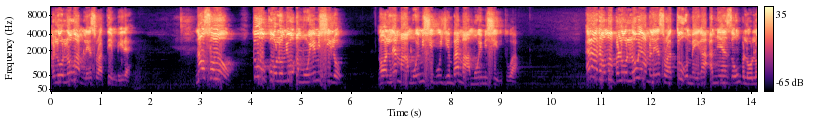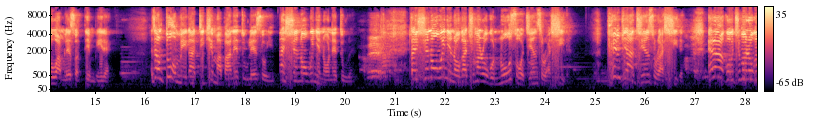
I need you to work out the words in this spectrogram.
ဘယ်လိုလုပ်ရမလဲဆိုတာသင်ပေးတယ် နောက်ဆုံးသူ့အကိုလိုမျိုးအမွေးမရှိလို့တော့လက်မှာအမွေးမရှိဘူးရင်ဘတ်မှာအမွေးမရှိဘူး तू อ่ะအဲ့ဒါတော့မှဘယ်လို့လုပ်ရမလဲဆိုတာသူ့အမေကအမြန်ဆုံးဘယ်လို့လုပ်ရမလဲဆိုတာသင်ပေးတယ်အဲကြောင့်သူ့အမေကဒီခေတ်မှာဗာနဲ့တူလဲဆိုရင်တန်ရှင်တော်ဝိညာဉ်တော်နဲ့တူတယ် အာမင် တန်ရှင်တော်ဝိညာဉ်တော်ကကျမတို့ကိုနိုးဆော်ခြင်းဆိုတာရှိတယ်ဖွင့်ပြခြင်းဆိုတာရှိတယ် အဲ့ဒါကိုကျမတို့က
